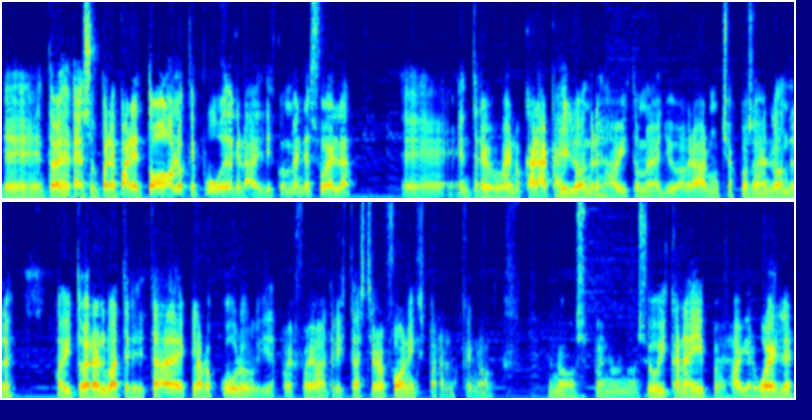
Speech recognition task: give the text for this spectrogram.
eh, entonces eso, preparé todo lo que pude, grabé el disco en Venezuela, eh, entre bueno, Caracas y Londres, Javito me ayudó a grabar muchas cosas en Londres. Javito era el baterista de Claro Oscuro y después fue baterista de Stereophonics, para los que no, no, bueno, no se ubican ahí, pues Javier Weiler.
